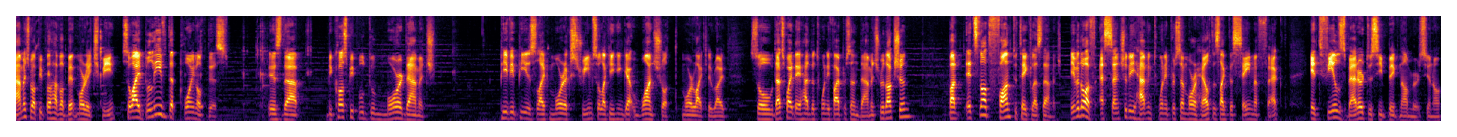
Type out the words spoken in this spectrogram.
damage, but people have a bit more HP. So I believe the point of this is that because people do more damage, PvP is like more extreme, so like you can get one shot more likely, right? So that's why they had the 25% damage reduction. But it's not fun to take less damage. Even though if essentially having 20% more health is like the same effect, it feels better to see big numbers, you know?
